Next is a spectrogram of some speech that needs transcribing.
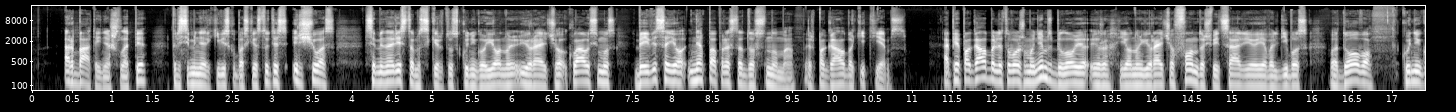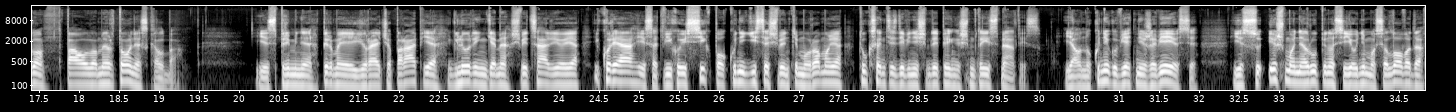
Arbatai nešlapi, prisiminė arkivyskupas Kestutis ir šiuos seminaristams skirtus kunigo Jono Juraičio klausimus, bei visą jo nepaprastą dosnumą ir pagalbą kitiems. Apie pagalbą Lietuvo žmonėms bylojo ir Jono Juraičio fondo Šveicarijoje valdybos vadovo kunigo Paulo Mertonės kalba. Jis priminė pirmąją Juraičio parapiją Gliuringėme, Šveicarijoje, į kurią jis atvyko išsik po kunigystės šventimų Romoje 1950 metais. Jaunų kunigų vietiniai žavėjosi, jis su išmonė rūpinosi jaunimo selovada,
